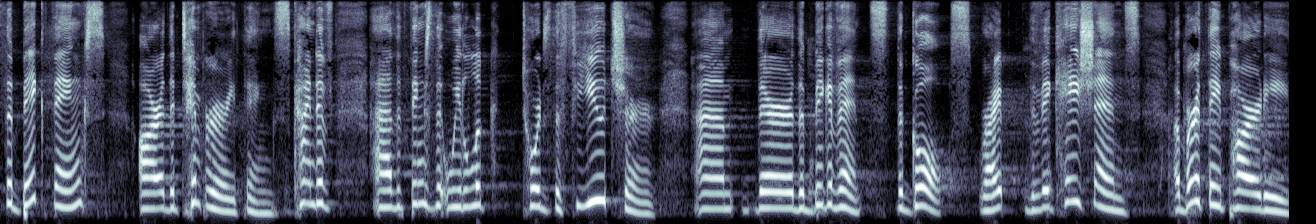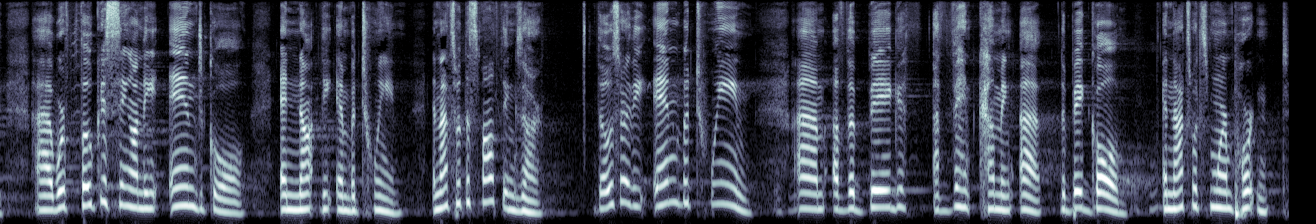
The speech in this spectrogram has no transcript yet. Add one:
the big things are the temporary things, kind of uh, the things that we look towards the future. Um, they're the big events, the goals, right? The vacations, a birthday party. Uh, we're focusing on the end goal and not the in between. And that's what the small things are. Those are the in between um, of the big event coming up, the big goal. And that's what's more important.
